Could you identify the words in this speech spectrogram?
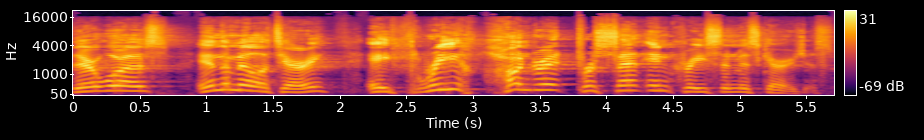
There was in the military a 300% increase in miscarriages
